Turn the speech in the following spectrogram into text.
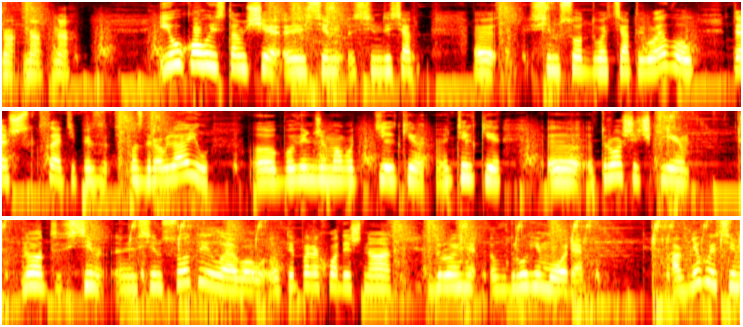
На, на, на. І у когось там ще е, сім- 70, е, 720 левел. Теж, кстати, поздравляю, е, бо він же, мабуть, тільки, тільки е, трошечки. Ну, от в сім, е, 700 левел ти переходиш на друге, в друге море. А в нього сім,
